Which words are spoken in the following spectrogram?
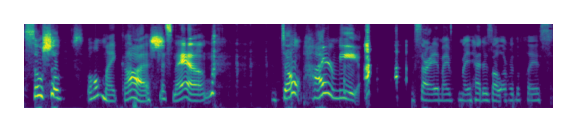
social oh my gosh Miss ma'am. don't hire me i'm sorry my my head is all over the place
